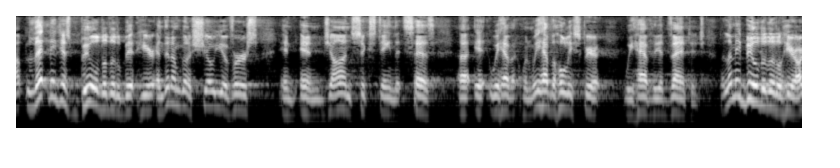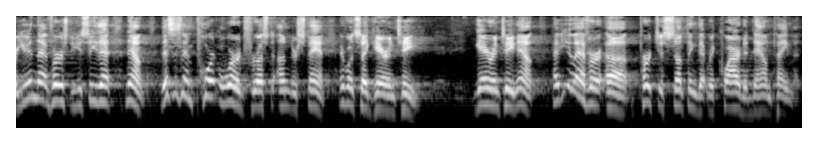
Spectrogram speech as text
uh, let me just build a little bit here, and then I'm going to show you a verse in, in John 16 that says, uh, it, we have, when we have the Holy Spirit, we have the advantage. But let me build a little here. Are you in that verse? Do you see that? Now, this is an important word for us to understand. Everyone say guarantee. Guarantee. guarantee. Now, have you ever uh, purchased something that required a down payment?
